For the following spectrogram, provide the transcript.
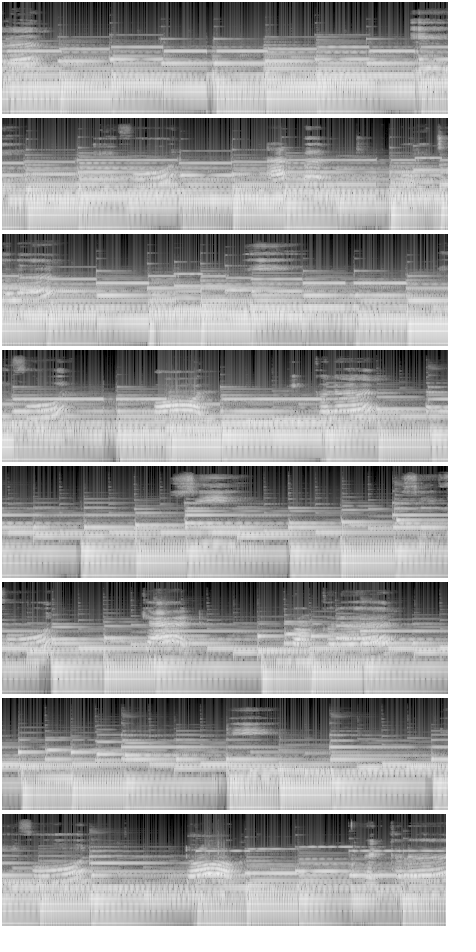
color A apple orange color B B for ball pink color C. C cat brown color dog. Red color.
